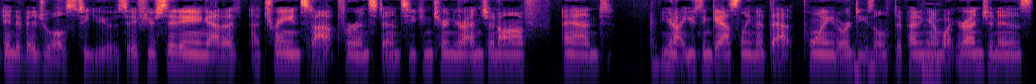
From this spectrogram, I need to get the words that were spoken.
individuals to use. If you're sitting at a, a train stop, for instance, you can turn your engine off and you're not using gasoline at that point or diesel, depending on what your engine is.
